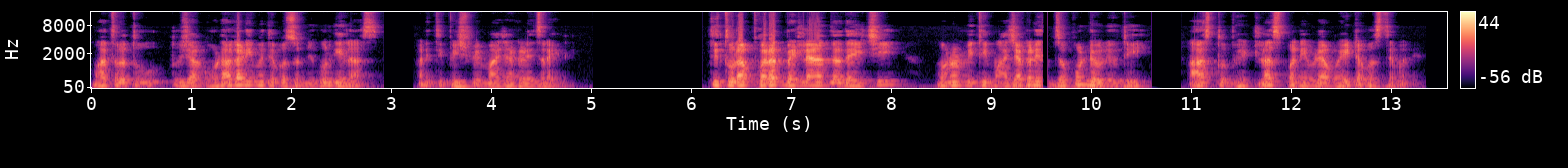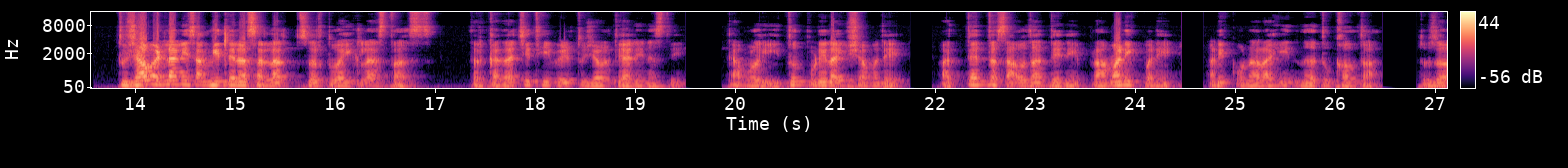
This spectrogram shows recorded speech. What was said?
मात्र तू तुझ्या घोडागाडीमध्ये बसून निघून गेलास. आणि ती पिशवी माझ्याकडेच राहिली. ती तुला परत भेटल्यानंतर द्यायची म्हणून मी ती माझ्याकडे जपून ठेवली होती. आज तू भेटलास पण एवढ्या वाईट अवस्थेमध्ये. तुझ्या वडिलांनी सांगितलेला सल्ला जर तू ऐकला असतास तर कदाचित ही वेळ तुझ्यावरती आली नसती. त्यामुळे इथून पुढील आयुष्यामध्ये अत्यंत सावधानतेने प्रामाणिकपणे आणि कोणालाही न दुखावता तुझं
